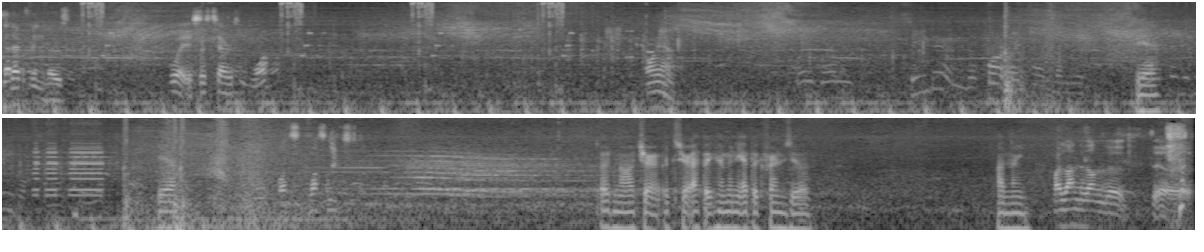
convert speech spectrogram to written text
Is that everything those? Wait, it says Terrace what? Oh yeah. Yeah. Yeah. What's what's next? I don't know. It's your it's your epic. How many epic friends you have? Had nine. I landed on the the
